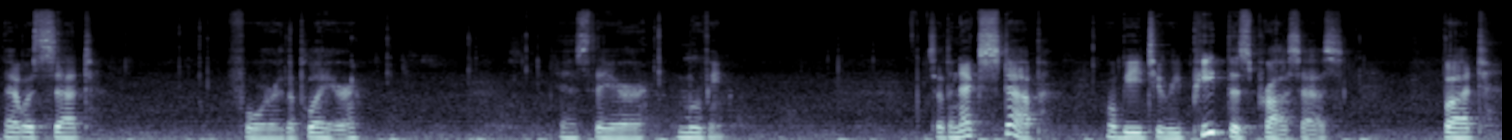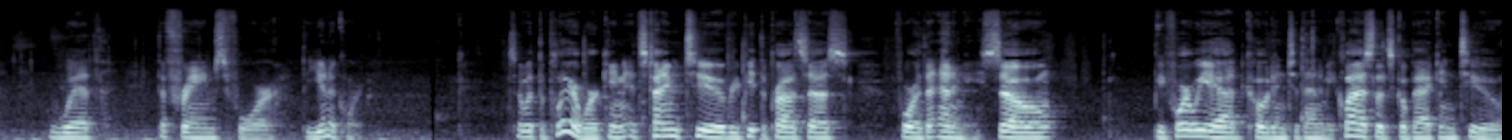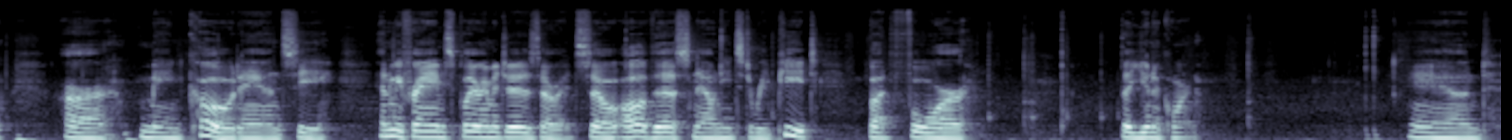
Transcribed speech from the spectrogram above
that was set for the player as they're moving. So the next step will be to repeat this process, but with the frames for the unicorn. So with the player working, it's time to repeat the process for the enemy. So before we add code into the enemy class, let's go back into our main code and see enemy frames, player images. All right, so all of this now needs to repeat, but for the unicorn. And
